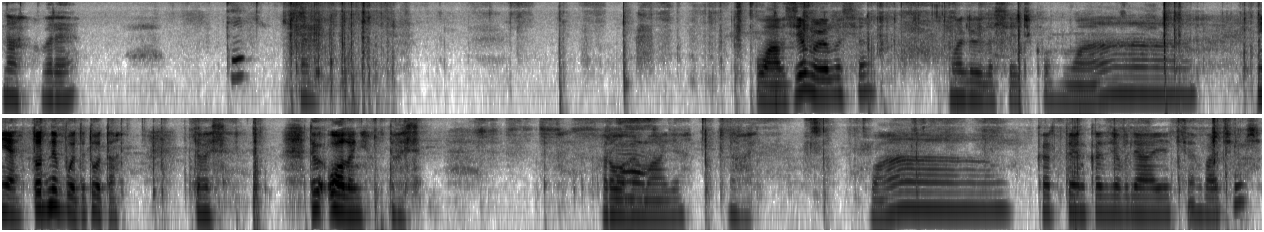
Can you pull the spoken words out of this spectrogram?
На, бери. Так. Вау, з'явилося. Малюй лисичку. Вау. Ні, тут не буде, тут. а. Дивись. Диви, олень, дивись. Роги має. Давай. Вау! Картинка з'являється, бачиш?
